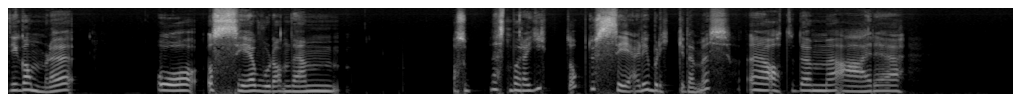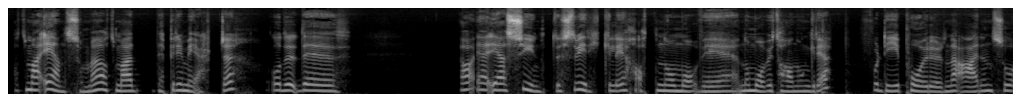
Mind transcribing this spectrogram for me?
de gamle, og, og se hvordan de altså, nesten bare har gitt opp. Du ser det i blikket deres. Eh, at de er eh, at de er ensomme, at de er deprimerte. Og det, det Ja, jeg, jeg, syntes virkelig at nå må, vi, nå må vi ta noen grep. Fordi pårørende er en så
